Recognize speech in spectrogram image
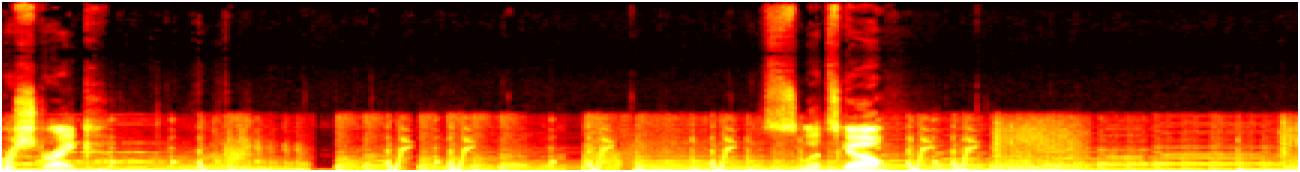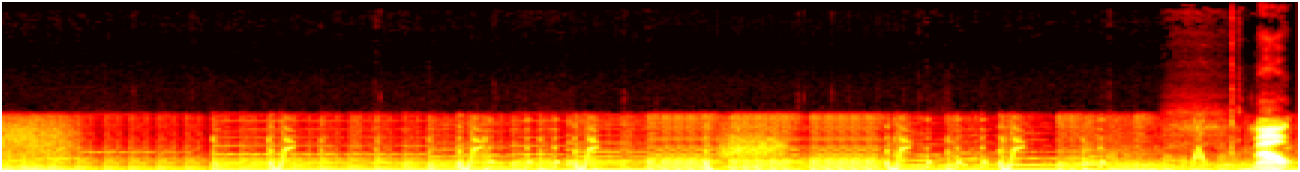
More strike. So let's go. Mount.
